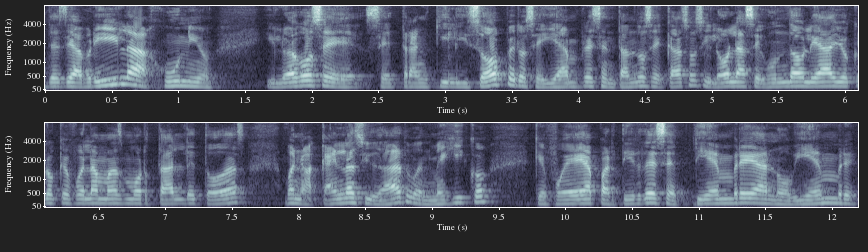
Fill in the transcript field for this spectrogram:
desde abril a junio y luego se, se, tranquilizó, pero seguían presentándose casos y luego la segunda oleada yo creo que fue la más mortal de todas, bueno, acá en la ciudad o en México, que fue a partir de septiembre a noviembre.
